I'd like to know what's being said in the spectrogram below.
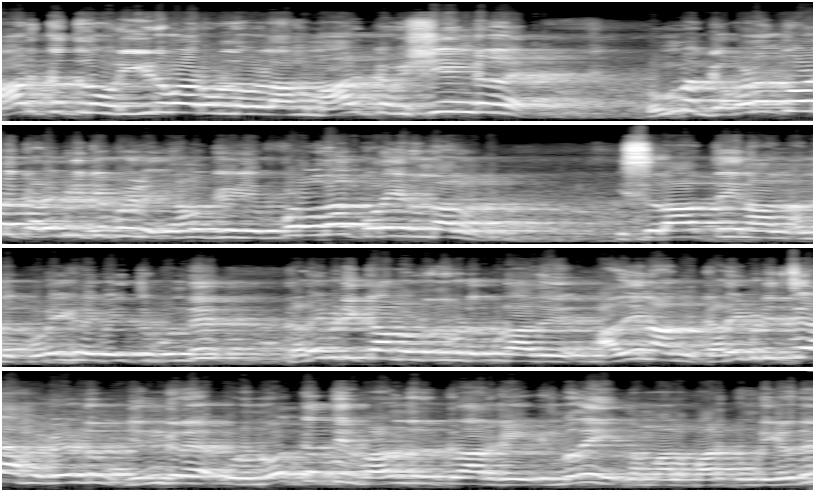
மார்க்கத்தில் ஒரு ஈடுபாடு உள்ளவர்களாக மார்க்க விஷயங்கள்ல ரொம்ப கவனத்தோடு கடைபிடிக்கக்கூடிய நமக்கு எவ்வளவுதான் குறை இருந்தாலும் இஸ்லாத்தை நான் அந்த குறைகளை வைத்துக்கொண்டு கடைபிடிக்காமல் இருந்துவிடக்கூடாது. அதை நான் கடைபிடித்தே ஆக வேண்டும் என்கிற ஒரு நோக்கத்தில் வாழ்ந்திருக்கிறார்கள் என்பதை நம்மால் பார்க்க முடிகிறது.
